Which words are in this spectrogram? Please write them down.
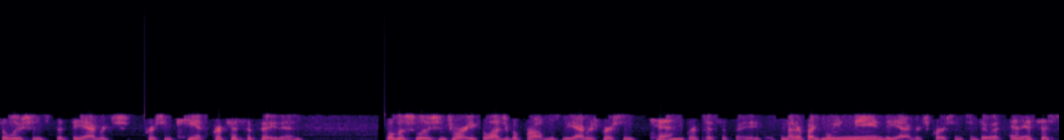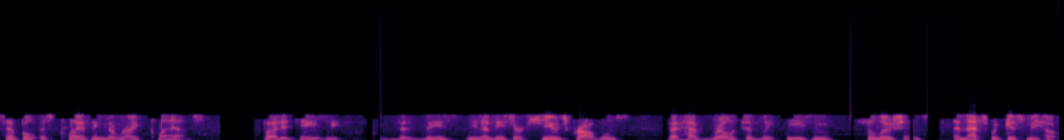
solutions that the average person can't participate in. Well, the solution to our ecological problems, the average person can participate. As a matter of fact, we need the average person to do it, and it's as simple as planting the right plants. But it's easy. These, you know, these are huge problems that have relatively easy solutions, and that's what gives me hope.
